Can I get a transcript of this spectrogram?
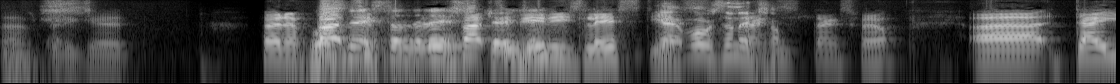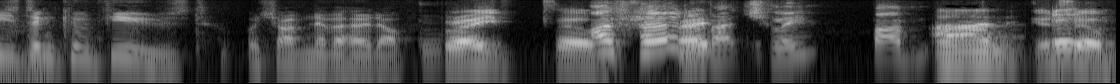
sounds pretty good. Fair enough. What's Back next to, on the list, back to Bewley's list. Yeah, what was the next thanks, one? Thanks, Phil. Uh, Dazed and Confused, which I've never heard of. Great film. I've heard Right. of actually, but I've, Um, Good it's, film.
